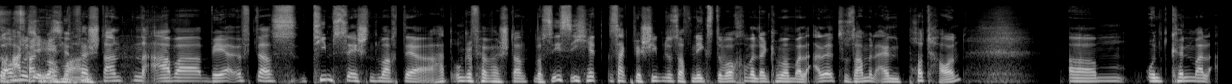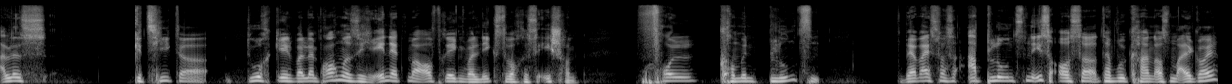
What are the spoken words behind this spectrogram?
auch nur die Hälfte verstanden, aber wer öfters Team Sessions macht, der hat ungefähr verstanden, was ist. Ich hätte gesagt, wir schieben das auf nächste Woche, weil dann können wir mal alle zusammen einen Pott hauen. Ähm, und können mal alles gezielter durchgehen, weil dann braucht man sich eh nicht mal aufregen, weil nächste Woche ist eh schon vollkommen blunzen. Wer weiß, was ablunzen ist, außer der Vulkan aus dem Allgäu?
